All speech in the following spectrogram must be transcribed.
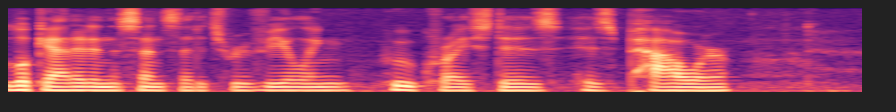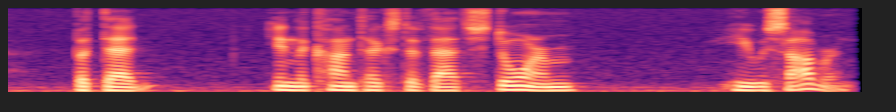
look at it in the sense that it's revealing who Christ is, his power, but that in the context of that storm, he was sovereign,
